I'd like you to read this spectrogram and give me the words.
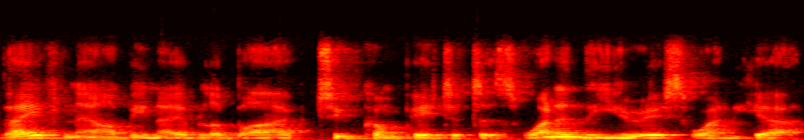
they've now been able to buy two competitors, one in the US, one here.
